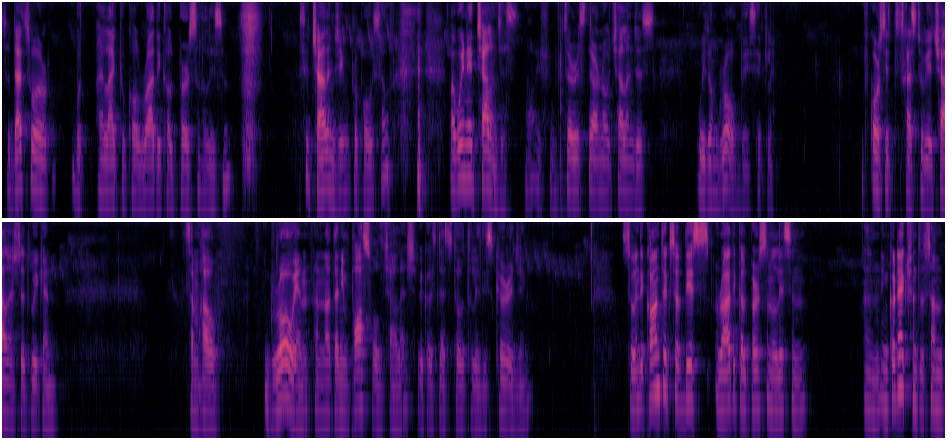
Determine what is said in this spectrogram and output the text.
So that's what what I like to call radical personalism. It's a challenging proposal, but we need challenges. No? If there, is, there are no challenges, we don't grow, basically. Of course, it has to be a challenge that we can somehow grow in and not an impossible challenge because that's totally discouraging. So, in the context of this radical personalism, and in connection to some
